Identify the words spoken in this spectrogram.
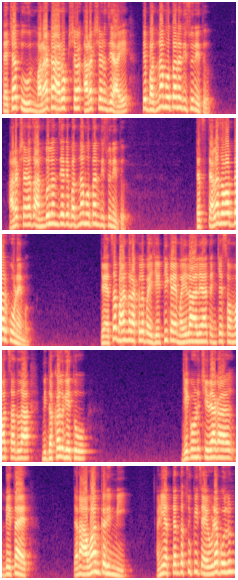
त्याच्यातून मराठा आरक्षण आरक्षण जे आहे ते बदनाम होताना दिसून येतं. आरक्षणाचं आंदोलन जे आहे ते बदनाम होताना दिसून येतं. त्याच त्याला जबाबदार कोण आहे मग? याचं भान राखलं पाहिजे. ठीक आहे महिला आल्या त्यांचे संवाद साधला मी दखल घेतो. जे कोणी शिव्या गा देत आहेत त्यांना आवाहन करीन मी. आणि अत्यंत चुकीचं आहे. एवढ्या बोलून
